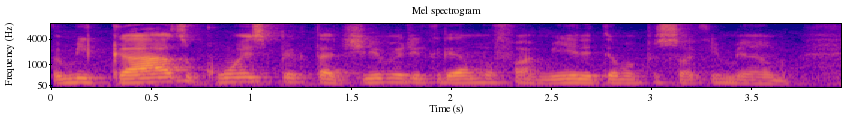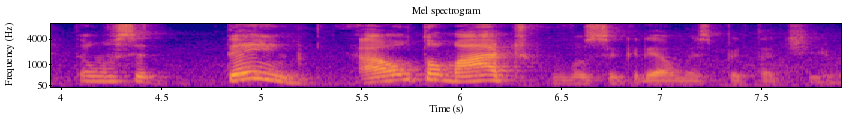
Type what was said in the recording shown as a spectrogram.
eu me caso com a expectativa de criar uma família e ter uma pessoa que me ama. Então você tem é automático você criar uma expectativa.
